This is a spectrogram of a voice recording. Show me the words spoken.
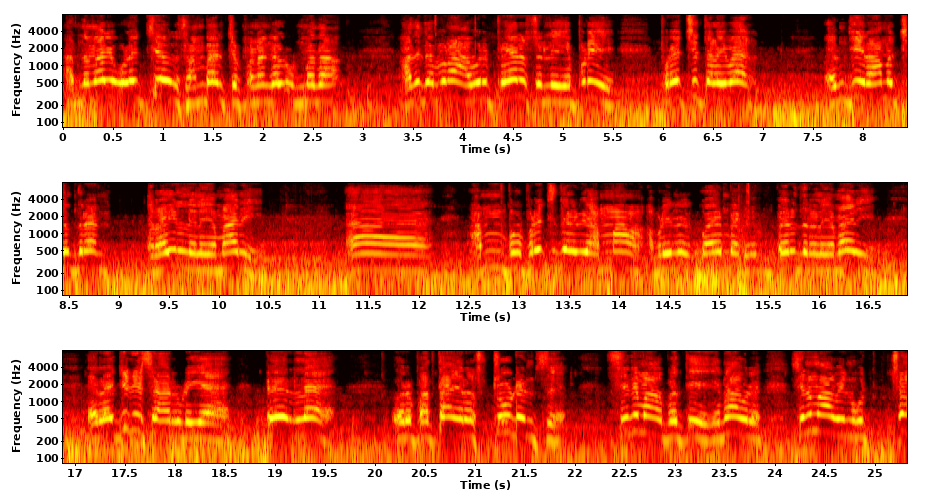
அந்த மாதிரி உழைச்சி அவர் சம்பாரித்த பணங்கள் உண்மைதான். அதுக்கப்புறம் அவர் பேரை சொல்லி எப்படி புரட்சி தலைவர் எம்ஜி ராமச்சந்திரன் ரயில் நிலையம் மாதிரி அம் இப்போ புரட்சி தலைவி அம்மா அப்படின்னு கோயம்பேடு பேருந்து நிலையம் மாதிரி ரஜினி சாருடைய பேரில் ஒரு பத்தாயிரம் ஸ்டூடெண்ட்ஸு சினிமாவை பற்றி ஏன்னா ஒரு சினிமாவின் உச்ச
